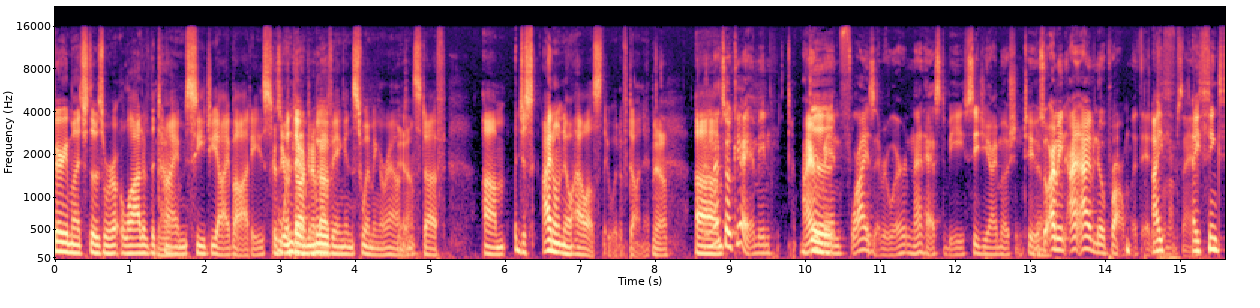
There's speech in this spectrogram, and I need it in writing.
very much those were a lot of the Yeah. time CGI bodies when they're talking about- moving and swimming around Yeah. and stuff. Um, just I don't know how else they would have done it. Yeah. and Um, that's okay. I mean, Iron the- Man flies everywhere, and that has to be CGI motion too. So I mean, I, I have no problem with it. Is I what I'm saying. I think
